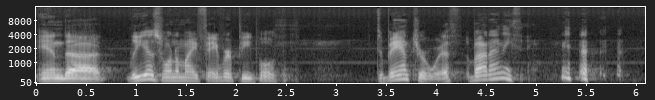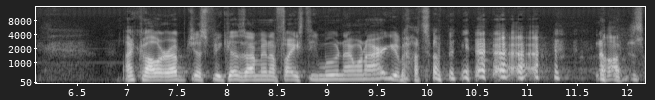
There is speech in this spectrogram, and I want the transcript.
And uh, Leah's one of my favorite people to banter with about anything. I call her up just because I'm in a feisty mood and I want to argue about something. no, I'm just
